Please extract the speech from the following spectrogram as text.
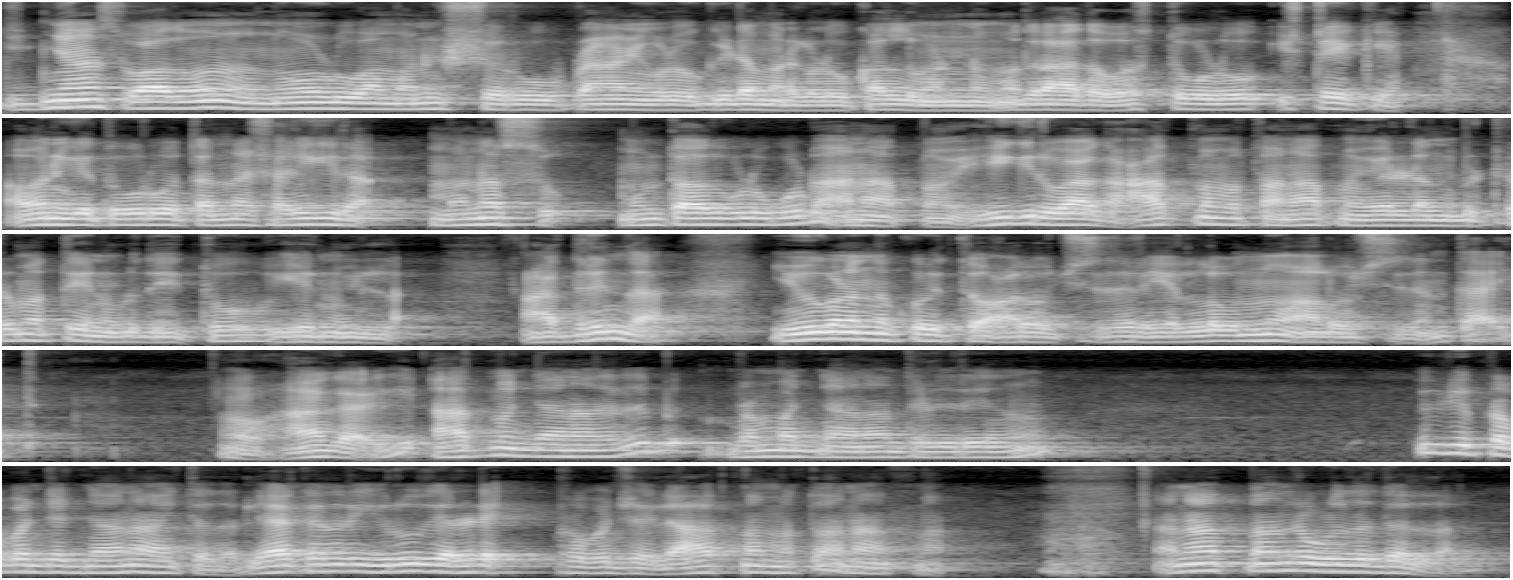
ಜಿಜ್ಞಾಸವಾದವನ್ನು ನೋಡುವ ಮನುಷ್ಯರು, ಪ್ರಾಣಿಗಳು, ಗಿಡಮರಗಳು ಕಲ್ಲು ಮಣ್ಣು ಮೊದಲಾದ ವಸ್ತುಗಳು ಇಷ್ಟೇಕೆ? ಅವನಿಗೆ ತೋರುವ ತನ್ನ ಶರೀರ, ಮನಸ್ಸು ಮುಂತಾದವುಗಳು ಕೂಡ ಅನಾತ್ಮವೇ. ಹೀಗಿರುವಾಗ ಆತ್ಮ ಮತ್ತು ಅನಾತ್ಮ ಎರಡನ್ನು ಬಿಟ್ಟರೆ ಮತ್ತೇನು ಉಳಿದೀತು? ಏನೂ ಇಲ್ಲ. ಆದ್ದರಿಂದ ಇವುಗಳನ್ನು ಕುರಿತು ಆಲೋಚಿಸಿದರೆ ಎಲ್ಲವನ್ನೂ ಆಲೋಚಿಸಿದಂತೆ ಆಯಿತು. ಓ, ಹಾಗಾಗಿ ಆತ್ಮಜ್ಞಾನ ಅಂದರೆ ಬ್ರಹ್ಮಜ್ಞಾನ ಅಂತೇಳಿದರೆ ಏನು? ಇಡೀ ಪ್ರಪಂಚ ಜ್ಞಾನ ಆಯ್ತದಲ್ಲಿ. ಯಾಕಂದರೆ ಇರುವುದು ಎರಡೇ ಪ್ರಪಂಚದಲ್ಲಿ, ಆತ್ಮ ಮತ್ತು ಅನಾತ್ಮ. ಅನಾತ್ಮ ಅಂದರೆ ಉಳಿದದ್ದಲ್ಲ.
